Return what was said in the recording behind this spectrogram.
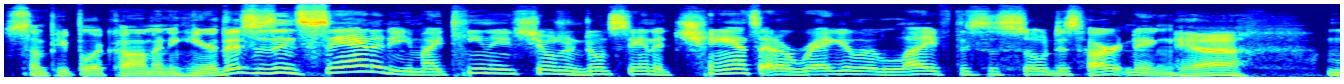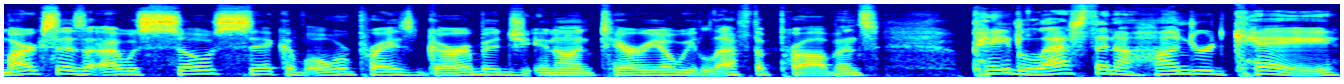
some people are commenting here. This is insanity. My teenage children don't stand a chance at a regular life. This is so disheartening. Yeah. Mark says, I was so sick of overpriced garbage in Ontario. We left the province, paid less than 100K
